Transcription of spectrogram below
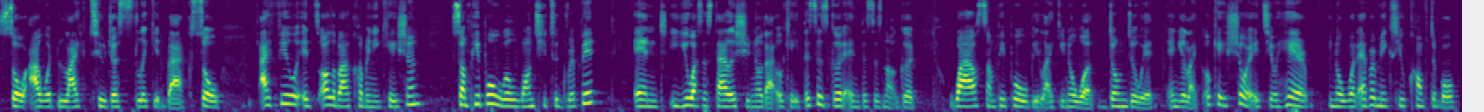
So i would like to just slick it back. So i feel it's all about communication some people will want you to grip it, and you as a stylist you know that, okay, this is good and this is not good. While some people will be like, you know what, don't do it. And you're like, okay, sure, it's your hair, you know, whatever makes you comfortable.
